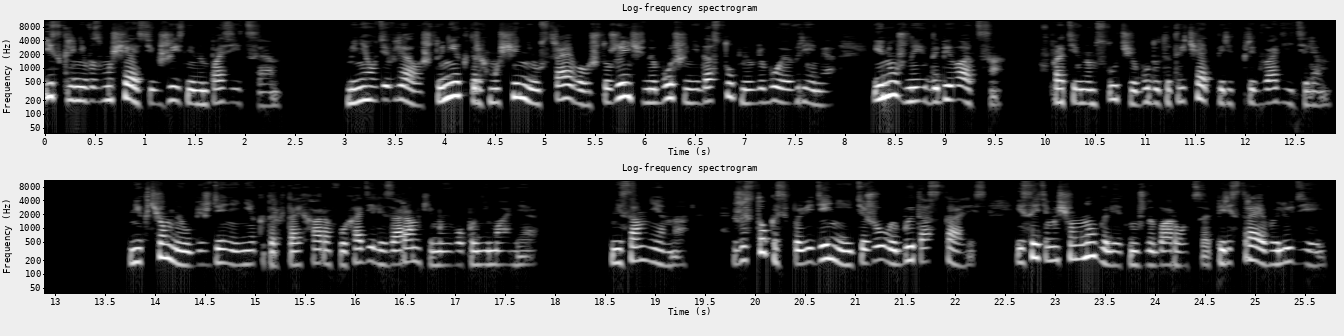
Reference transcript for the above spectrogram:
искренне возмущаясь их жизненным позициям. Меня удивляло, что некоторых мужчин не устраивало, что женщины больше недоступны в любое время, и нужно их добиваться. В противном случае будут отвечать перед предводителем. Никчемные убеждения некоторых тайхаров выходили за рамки моего понимания. Несомненно, жестокость в поведении и тяжелый быт остались, и с этим еще много лет нужно бороться, перестраивая людей.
